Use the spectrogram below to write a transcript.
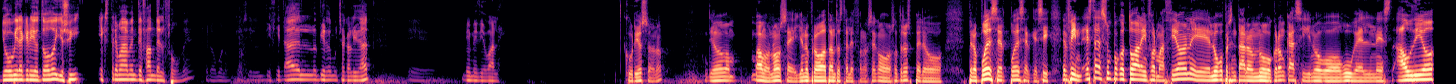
yo hubiera querido todo. Yo soy extremadamente fan del zoom, ¿eh? Pero bueno, que si el digital no pierde mucha calidad, eh, me medio vale. Curioso, ¿no? Yo, vamos, no sé, yo no he probado tantos teléfonos ¿eh? como vosotros, pero, pero puede ser, puede ser que sí. En fin, esta es un poco toda la información. eh, luego presentaron nuevo Chromecast y nuevo Google Nest Audio.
